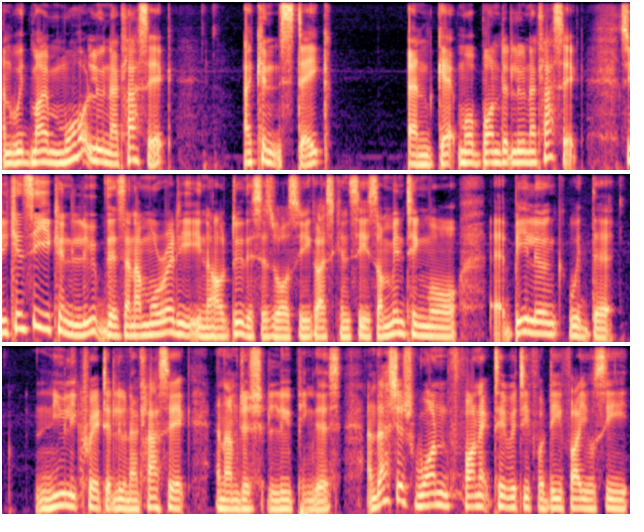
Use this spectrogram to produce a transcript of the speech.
and with my more Luna Classic, I can stake and get more bonded Luna Classic. So you can see you can loop this and I'm already, you know, I'll do this as well so you guys can see. So I'm minting more uh, bLUNC with the newly created Luna Classic and I'm just looping this. And that's just one fun activity for DeFi. You'll see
